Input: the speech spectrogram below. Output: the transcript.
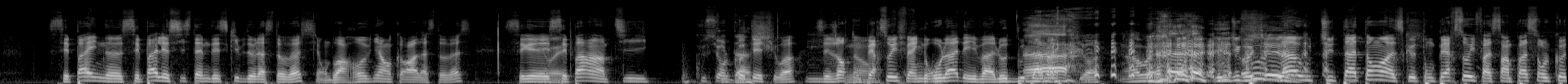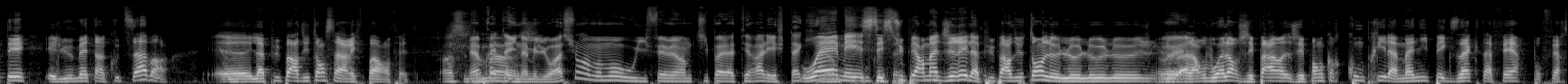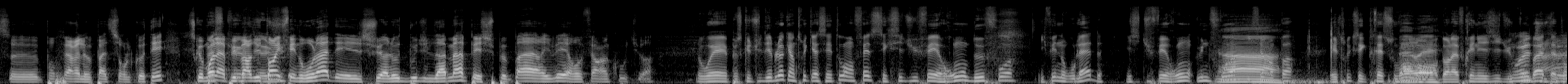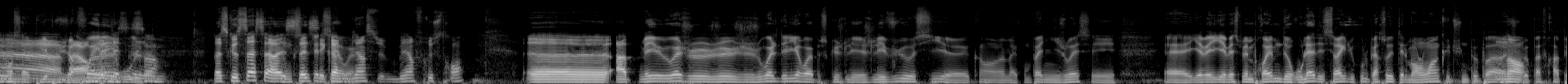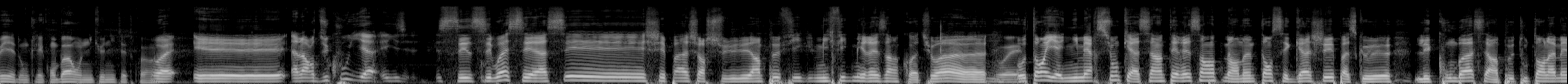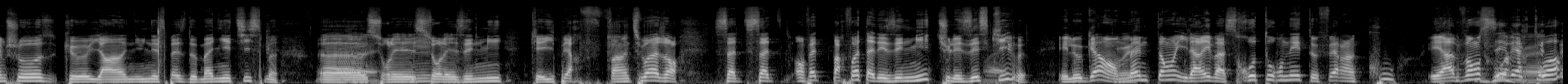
c'est pas une, c'est pas le système d'esquive de Last of Us. Si on doit revenir encore à Last of Us, c'est Ouais. c'est pas un petit coup sur le côté, tu vois. Mm. C'est genre ton Non. perso il fait une roulade et il va à l'autre bout de la Ah. map, tu vois. Ah ouais. Donc du coup, là où tu t'attends à ce que ton perso il fasse un pas sur le côté et lui mette un coup de sabre, euh, la plupart du temps ça arrive pas en fait. Ah, Mais après, t'as une amélioration à un moment où il fait un petit pas latéral et je tac. Ouais, mais c'est super mal géré la plupart du temps. Le, le, le, le- le- Ouais. alors ou alors j'ai pas j'ai pas encore compris la manip exacte à faire pour faire ce pour faire le pas sur le côté. Parce que moi Parce la plupart que, du euh, temps il fait une roulade et je suis à l'autre bout de la map et je peux pas arriver à refaire un coup, tu vois. Ouais, parce que tu débloques un truc assez tôt en fait, c'est que si tu fais rond deux fois, il fait une roulade, et si tu fais rond une fois, il Ah. fait un pas. Et le truc, c'est que très souvent, Bah ouais. dans, dans la frénésie du Ouais, combat, tu t'as tendance à appuyer Ah, plusieurs bah fois et il roule. Parce que ça, c'est quand même ouais. bien bien frustrant. Euh, Mais ouais, je, je, je vois le délire, ouais, parce que je l'ai vu aussi euh, quand ma compagne y jouait. C'est euh, il y avait il y avait ce même problème de roulade et c'est vrai que du coup le perso est tellement loin que tu ne peux pas tu peux pas frapper et donc les combats ont ni queue ni tête quoi. Ouais, et alors du coup, il y a. C'est, c'est, ouais, c'est assez. Je sais pas, genre, je suis un peu figue, mi-figue, mi-raisin, quoi, tu vois. euh, Ouais. Autant il y a une immersion qui est assez intéressante, mais en même temps c'est gâché parce que les combats c'est un peu tout le temps la même chose, qu'il y a un- une espèce de magnétisme euh, Ah ouais. sur, les, Mhm. sur les ennemis qui est hyper. Enfin, tu vois, genre, ça, ça, en fait, parfois t'as des ennemis, tu les esquives, et le gars en Ouais. même temps il arrive à se retourner, te faire un coup et avancer vers toi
